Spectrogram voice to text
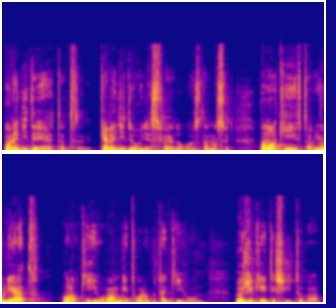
van egy ideje, tehát kell egy idő, hogy ezt feldolgozz. Nem az, hogy na ma kihívtam Juliát, holnap kihívom Angit, holnap után kihívom Bözsikét, és így tovább.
